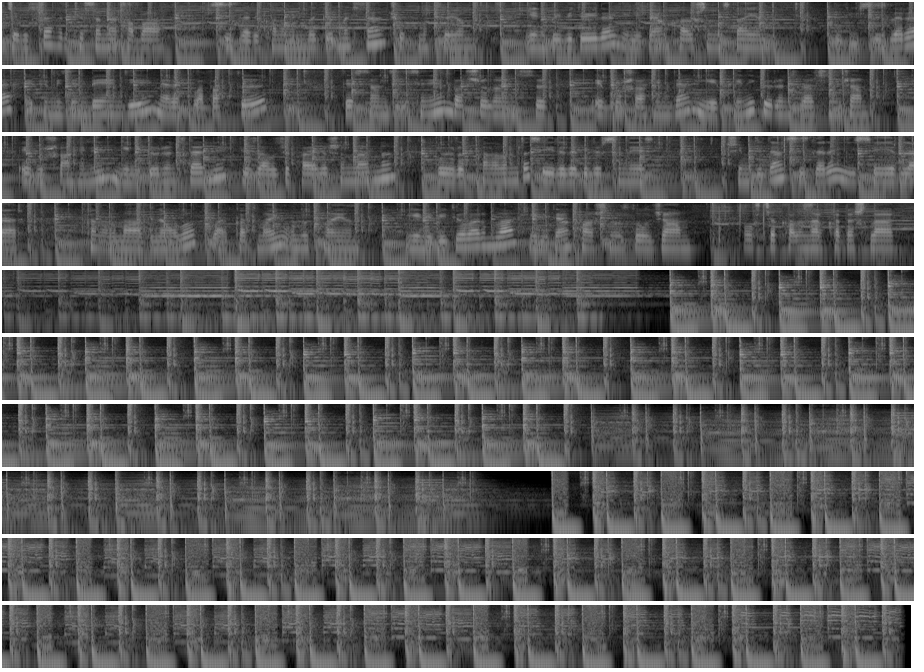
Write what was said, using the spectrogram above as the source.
Öncelikle herkese merhaba. Sizleri kanalımda görmekten çok mutluyum. Yeni bir video ile yeniden karşınızdayım. Bugün sizlere hepimizin beğendiği, merakla baktığı Destan dizisinin başrol oyuncusu Ebru Şahin'den yepyeni görüntüler sunacağım. Ebru Şahin'in yeni görüntülerini, göz alıcı paylaşımlarını buyurup kanalımda seyredebilirsiniz. Şimdiden sizlere iyi seyirler. Kanalıma abone olup like atmayı unutmayın. Yeni videolarımla yeniden karşınızda olacağım. Hoşça kalın arkadaşlar.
